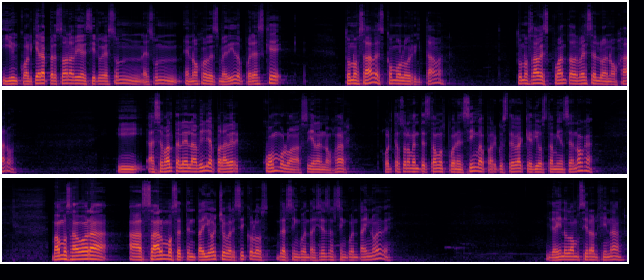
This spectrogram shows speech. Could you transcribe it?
Y cualquiera persona había decir, es un, es un enojo desmedido, pero es que tú no sabes cómo lo irritaban. Tú no sabes cuántas veces lo enojaron. Y hace falta leer la Biblia para ver cómo lo hacían enojar. Ahorita solamente estamos por encima para que usted vea que Dios también se enoja. Vamos ahora a Salmo 78, versículos del 56 al 59. Y de ahí nos vamos a ir al final.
